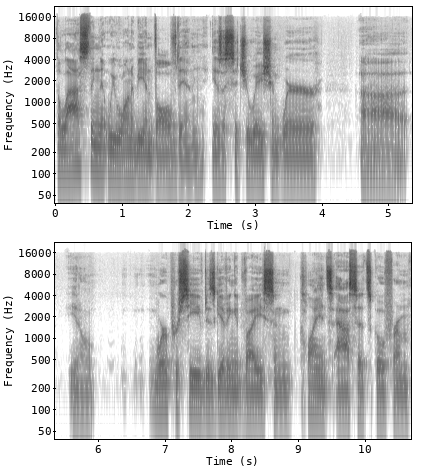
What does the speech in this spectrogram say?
the last thing that we want to be involved in is a situation where, uh, you know, we're perceived as giving advice and clients' assets go from,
